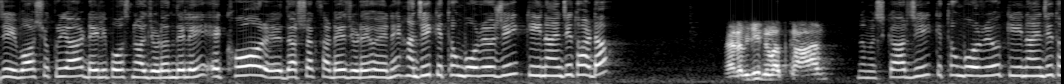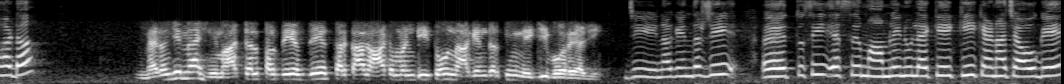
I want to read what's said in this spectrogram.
ਜੀ ਬਹੁਤ ਸ਼ੁਕਰੀਆ ਡੇਲੀ ਪੋਸਟ ਨਾਲ ਜੁੜਨ ਦੇ ਲਈ। ਇੱਕ ਹੋਰ ਦਰਸ਼ਕ ਸਾਡੇ ਜੁੜੇ ਹੋਏ ਨੇ। ਹਾਂਜੀ ਕਿੱਥੋਂ ਬੋਲ ਰਹੇ ਹੋ ਜੀ? ਕੀ ਨਾਂ ਹੈ ਜੀ ਤੁਹਾਡਾ? ਮੈਡਮ ਜੀ ਨਮਸਕਾਰ। ਨਮਸਕਾਰ ਜੀ। ਕਿੱਥੋਂ ਬੋਲ ਰਹੇ ਹੋ? ਕੀ ਨਾਂ ਹੈ ਜੀ ਤੁਹਾਡਾ? ਮੈਡਮ ਜੀ ਮੈਂ ਹਿਮਾਚਲ ਪ੍ਰਦੇਸ਼ ਦੇ ਸਰਕਾਰ ਹਾਟ ਮੰਡੀ ਤੋਂ ਨਾਗਿੰਦਰ ਸਿੰਘ ਨੇਗੀ ਬੋਲ ਰਿਹਾ ਜੀ। ਜੀ ਨਾਗੇਂਦਰ ਜੀ ਤੁਸੀਂ ਇਸ ਮਾਮਲੇ ਨੂੰ ਲੈ ਕੇ ਕੀ ਕਹਿਣਾ ਚਾਹੋਗੇ?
